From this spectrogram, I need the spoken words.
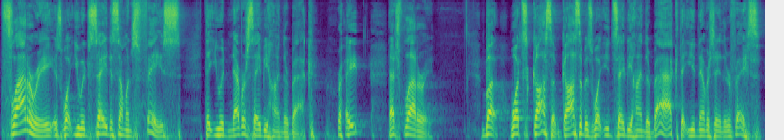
Flattery is what you would say to someone's face that you would never say behind their back, right? That's flattery. But what's gossip? Gossip is what you'd say behind their back that you'd never say to their face.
